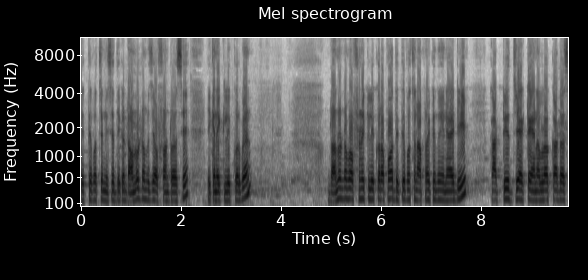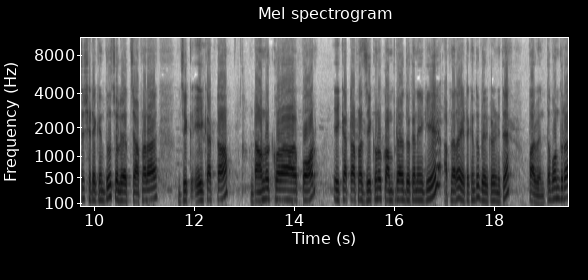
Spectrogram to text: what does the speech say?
দেখতে পাচ্ছেন নিচের দিকে ডাউনলোড নাম্বার যে অপশানটা আছে, এখানে ক্লিক করবেন। ডাউনলোড নাম্বার অপশানে ক্লিক করার পর দেখতে পাচ্ছেন আপনার কিন্তু এনআইডি কার্ডটির যে একটা অ্যানালগ কার্ড আছে, সেটা কিন্তু চলে যাচ্ছে। আপনারা যে এই কার্ডটা ডাউনলোড করার পর, এই কার্ডটা আপনার যে কোনো কম্পিউটার দোকানে গিয়ে আপনারা এটা কিন্তু বের করে নিতে পারবেন। তো বন্ধুরা,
